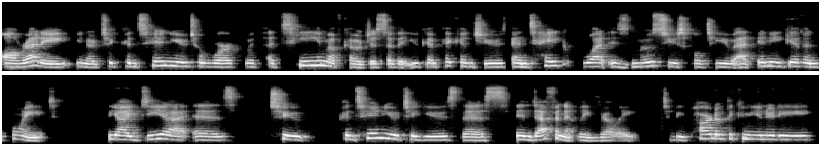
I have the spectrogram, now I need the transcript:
already, you know, to continue to work with a team of coaches so that you can pick and choose and take what is most useful to you at any given point the idea is to continue to use this indefinitely, really, to be part of the community,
